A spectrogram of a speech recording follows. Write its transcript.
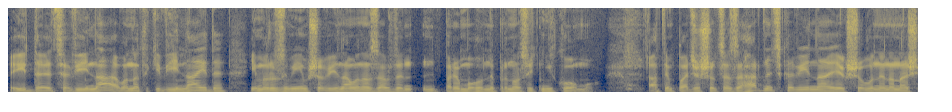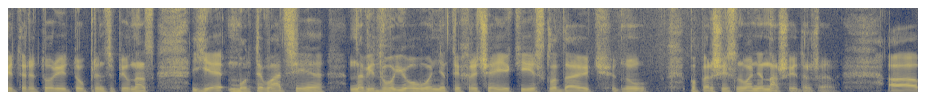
йде ця війна, а вона таки війна йде. І ми розуміємо, що війна вона завжди перемогу не приносить нікому. А тим паче, що це загарбницька війна. Якщо вони на нашій території, то в принципі в нас є мотивація на відвоювання тих речей, які складають, ну, по-перше, існування нашої держави. А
